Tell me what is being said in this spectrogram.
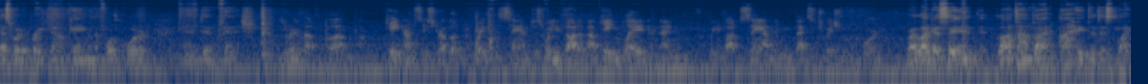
that's where the breakdown came in the fourth quarter and didn't finish. I was worried about, uh, Katin obviously struggled before he went to Sam, just what you thought of how Katin played and then what you thought of Sam in that situation moving forward. Right, like I said, and a lot of times I, I hate to just like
